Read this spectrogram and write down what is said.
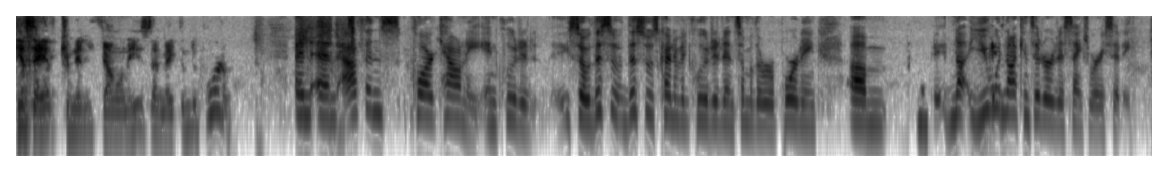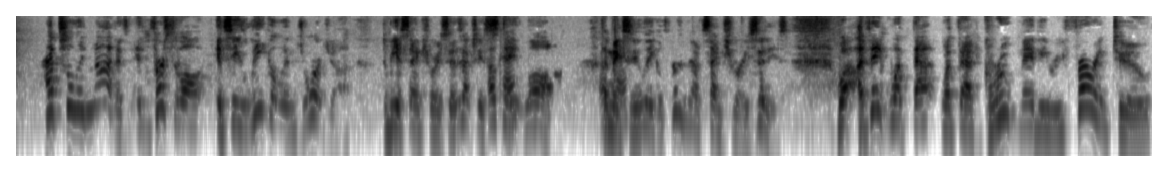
if they have committed felonies that make them deportable. And and Athens Clarke County included. So this this was kind of included in some of the reporting. Um, not, you would not consider it a sanctuary city. Absolutely not. It, first of all, it's illegal in Georgia to be a sanctuary city. It's actually a okay. state law that okay. makes it illegal. It's not sanctuary cities. Well, I think what that what that group may be referring to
